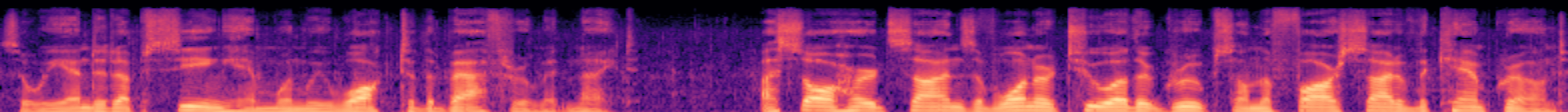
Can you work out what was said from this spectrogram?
so we ended up seeing him when we walked to the bathroom at night. I saw heard signs of one or two other groups on the far side of the campground,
